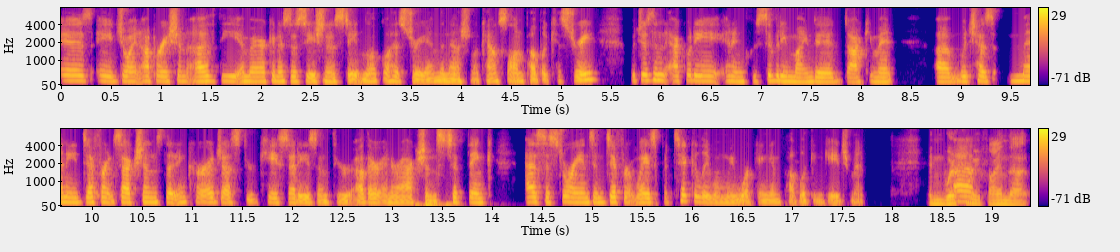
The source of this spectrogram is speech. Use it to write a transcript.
Is a joint operation of the American Association of State and Local History and the National Council on Public History, which is an equity and inclusivity minded document um, which has many different sections that encourage us through case studies and through other interactions to think as historians in different ways, particularly when we're working in public engagement. And where can uh, we find that?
